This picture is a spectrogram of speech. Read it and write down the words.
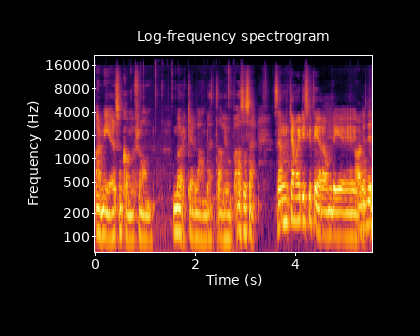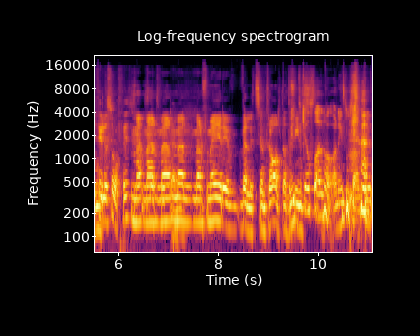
arméer som kommer från mörkerlandet allihop. Alltså så här. Sen kan man ju diskutera om det är Ja, det ont. filosofiskt. men, men, men, men, men för mig är det väldigt centralt att det finns... Wittgenstein har en intressant teori.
